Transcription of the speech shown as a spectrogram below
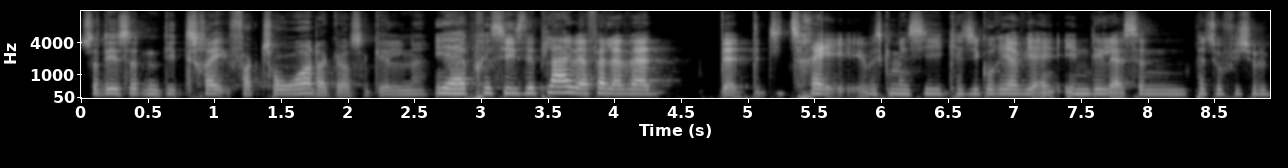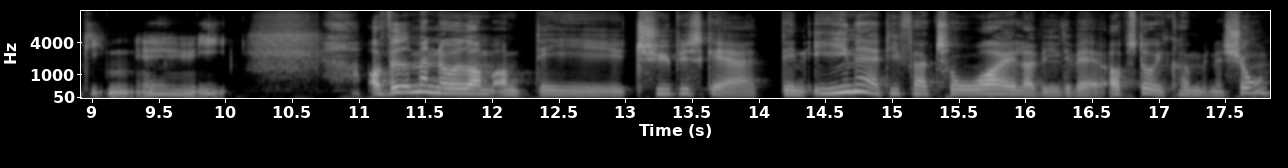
Så det er sådan de tre faktorer, der gør sig gældende? Ja, præcis. Det plejer i hvert fald at være de, de tre, hvad skal man sige, kategorier, vi inddeler sådan patofysiologien øh, i. Og ved man noget om, om det typisk er den ene af de faktorer, eller vil det være opstå i kombination?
